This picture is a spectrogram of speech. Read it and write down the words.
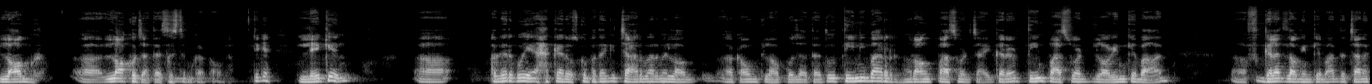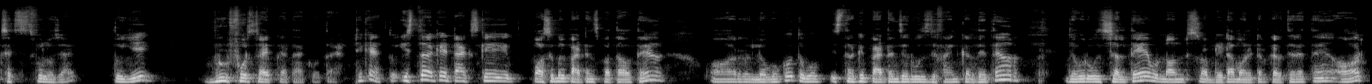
लॉग लॉक हो जाता है सिस्टम का अकाउंट ठीक है? लेकिन अगर कोई हैकर है, उसको पता है कि चार बार में लॉग अकाउंट लॉक हो जाता है तो तीन ही बार रॉन्ग पासवर्ड चाहिए करे और तीन पासवर्ड लॉगिन के बाद गलत लॉगिन के बाद अचानक सक्सेसफुल हो जाए तो ये ब्रूट फोर्स टाइप का अटैक होता है, ठीक है? तो इस तरह के अटैक्स के पॉसिबल पैटर्न्स पता होते हैं और लोगों को तो वो इस तरह के पैटर्न से रूल्स डिफाइन कर देते हैं और जब वो रूल्स चलते हैं, वो नॉन स्टॉप डेटा मॉनिटर करते रहते हैं और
